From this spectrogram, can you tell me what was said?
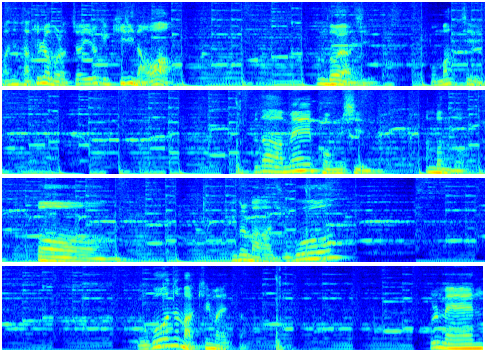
완전 다 뚫려버렸죠? 이렇게 길이 나와. 그럼 넣어야지. 못 막지. 그 다음에 범신. 한 번 더. 어... 이걸 막아주고 요거는 막힐만 했다. 풀맨.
